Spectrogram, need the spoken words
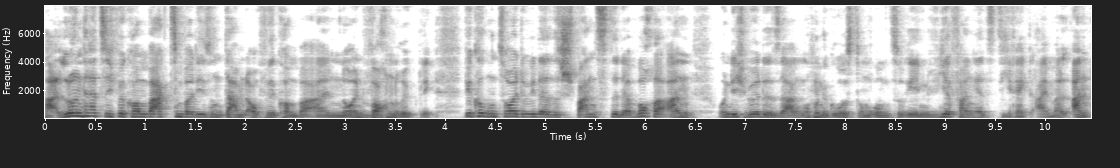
Hallo und herzlich willkommen bei Aktienbuddies und damit auch willkommen bei einem neuen Wochenrückblick. Wir gucken uns heute wieder das Spannendste der Woche an und ich würde sagen, ohne groß drum herum zu reden, wir fangen jetzt direkt einmal an.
